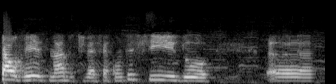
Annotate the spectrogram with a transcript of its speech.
talvez nada tivesse acontecido. Uh,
